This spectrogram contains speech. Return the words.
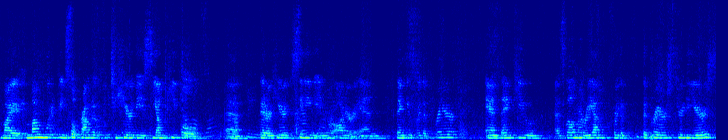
my mom would have been so proud of to hear these young people uh, that are here singing in her honor. And thank you for the prayer, and thank you as well, Maria, for the, the prayers through the years.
